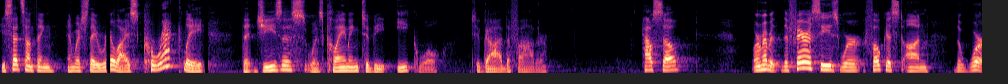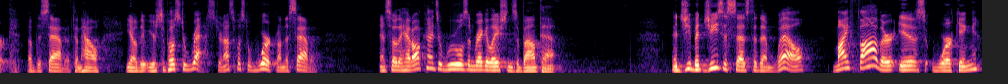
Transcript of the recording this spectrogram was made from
he said something in which they realized correctly that Jesus was claiming to be equal to God the Father. How so? Well, remember, the Pharisees were focused on the work of the Sabbath and how, you know, that you're supposed to rest. You're not supposed to work on the Sabbath. And so they had all kinds of rules and regulations about that. And, but Jesus says to them, Well, my Father is working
